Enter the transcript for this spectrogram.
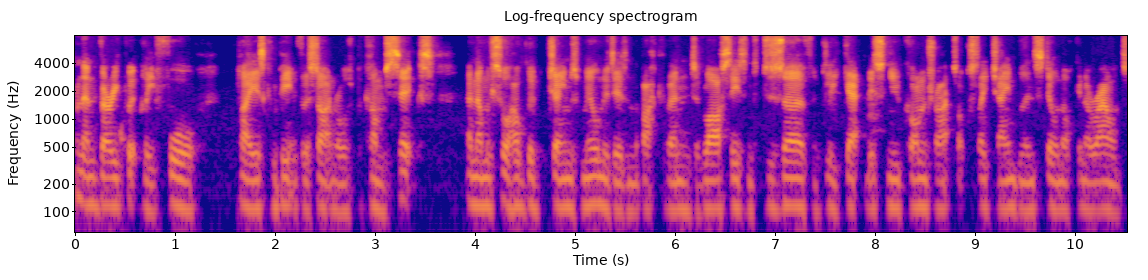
and then very quickly four players competing for the starting roles become six. And then we saw how good James Milner did in the back of end of last season to deservedly get this new contract. Oxlade Chamberlain still knocking around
